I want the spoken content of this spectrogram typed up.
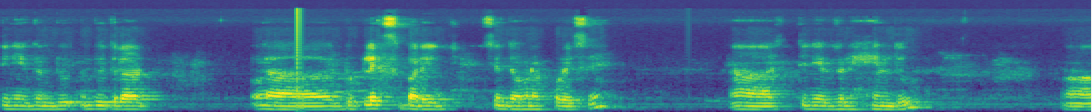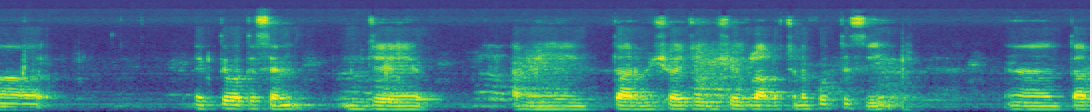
তিনি একজন দুতলার ডুপ্লেক্স বাড়ির চিন্তা ভাবনা করেছে তিনি একজন হিন্দু। দেখতে পাচ্ছেন যে আমি তার বিষয়ে যে বিষয়গুলো আলোচনা করতেছি তার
